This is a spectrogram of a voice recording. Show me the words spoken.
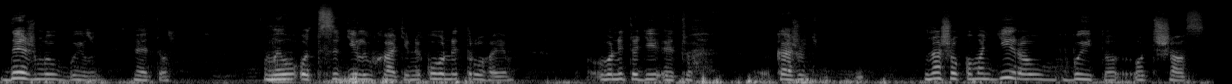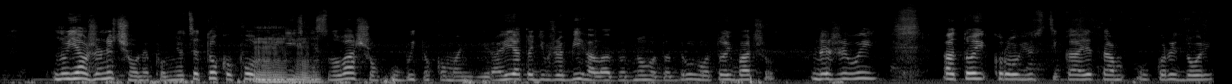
де ж ми вбили? Ето. Ми от сиділи в хаті, нікого не трогаємо. Вони тоді ето, кажуть, нашого командира вбито от час. Ну я вже нічого не пам'ятаю. Це тільки пам'ятаю їхні слова, що вбито командира. І я тоді вже бігала до одного до другого, той бачу не живий, а той кров'ю стікає там у коридорі.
